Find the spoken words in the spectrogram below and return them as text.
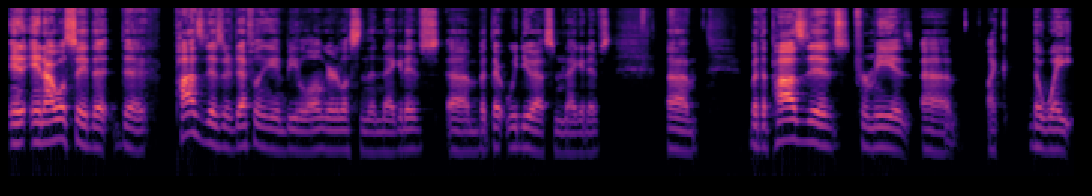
and, and I will say that the positives are definitely going to be longer list than the negatives, um, but there, we do have some negatives. Um, but the positives for me is uh, like the weight.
